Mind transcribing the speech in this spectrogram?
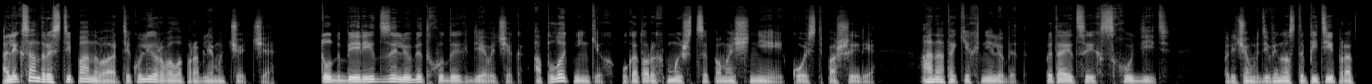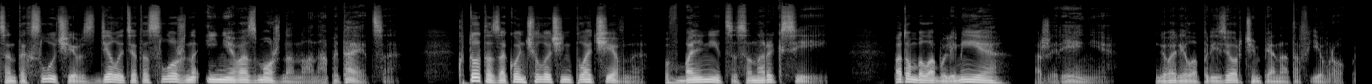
Александра Степанова артикулировала проблему четче. Тутберидзе любит худых девочек, а плотненьких, у которых мышцы помощнее, кость пошире, она таких не любит, пытается их схудить. Причем в 95% случаев сделать это сложно и невозможно, но она пытается. Кто-то закончил очень плачевно, в больнице с анорексией. Потом была булимия, ожирение, говорила призер чемпионатов Европы.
